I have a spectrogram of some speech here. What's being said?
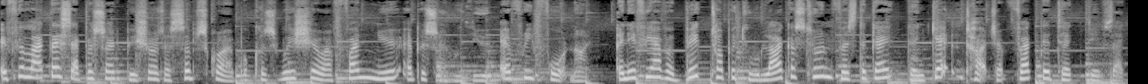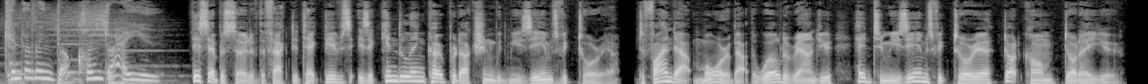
If you like this episode, be sure to subscribe because we share a fun new episode with you every fortnight. And if you have a big topic you would like us to investigate, then get in touch at factdetectives at kinderling.com.au. This episode of The Fact Detectives is a Kinderling co production with Museums Victoria. To find out more about the world around you, head to museumsvictoria.com.au.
